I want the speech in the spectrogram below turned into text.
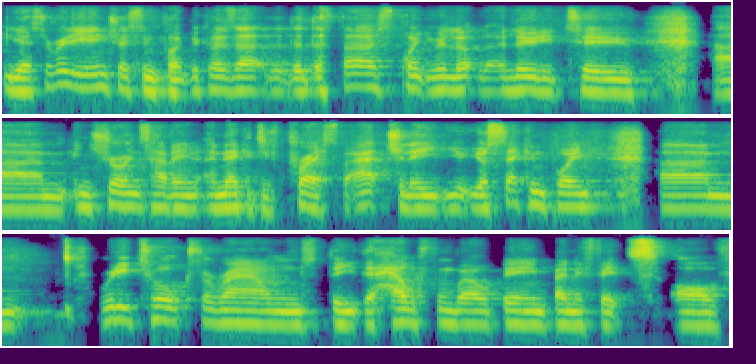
Yeah, it's a really interesting point because uh, the, the, first point you alluded to, um, insurance having a negative press, but actually your second point um, really talks around the the health and well-being benefits of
